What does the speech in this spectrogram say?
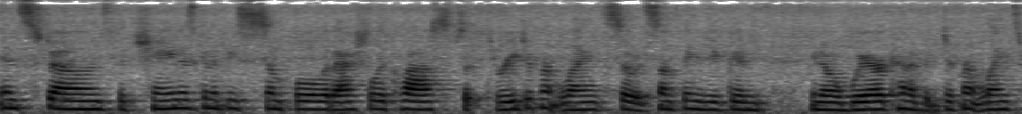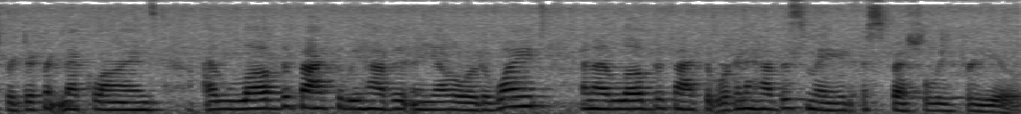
in stones. The chain is going to be simple. It actually clasps at three different lengths, so it's something you can you know, wear kind of at different lengths for different necklines. I love the fact that we have it in yellow or the white, and I love the fact that we're gonna have this made especially for you.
